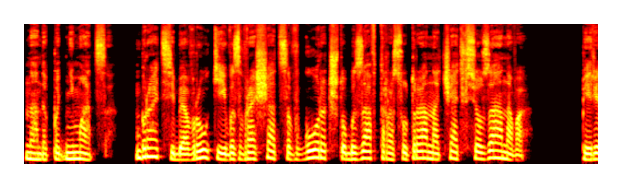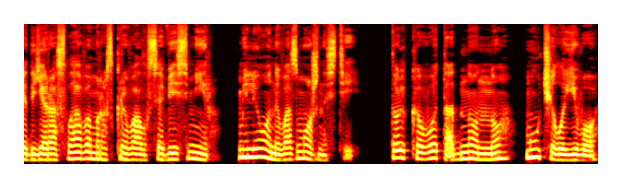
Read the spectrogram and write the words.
надо подниматься, брать себя в руки и возвращаться в город, чтобы завтра с утра начать все заново. Перед Ярославом раскрывался весь мир, миллионы возможностей. Только вот одно «но» мучило его.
